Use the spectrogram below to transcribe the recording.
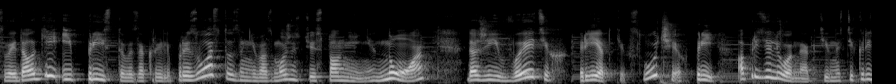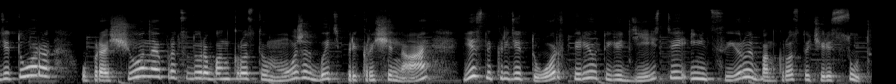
свои долги, и приставы закрыли производство за невозможностью исполнения. Но даже и в этих редких случаях при определенной активности кредитора упрощенная процедура банкротства может быть прекращена, если кредитор в период ее действия инициирует банкротство через суд.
